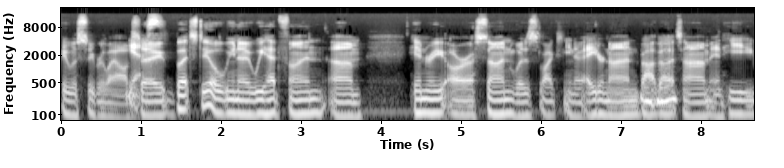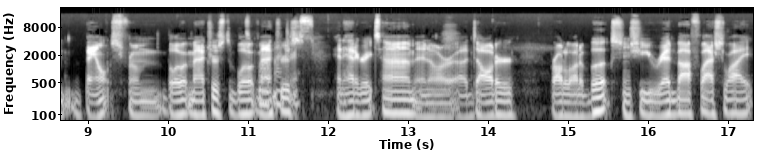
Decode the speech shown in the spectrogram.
It was super loud. Yes. So, but still, you know, we had fun. Um, Henry, our son, was like you know eight or nine by, by Mm-hmm. that time, and he bounced from blow up mattress to blow up mattress, mattress. and had a great time. And our uh, daughter brought a lot of books, and she read by flashlight,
